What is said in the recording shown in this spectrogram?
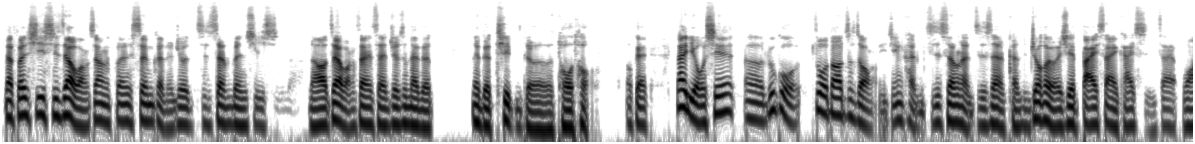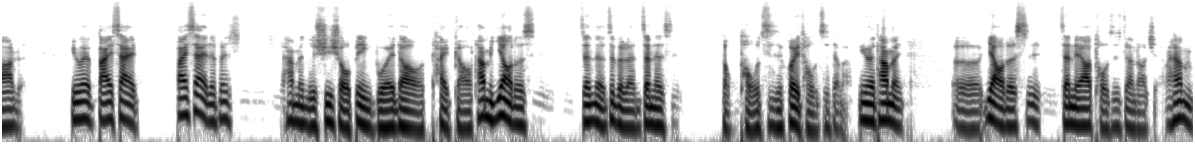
那分析师再往上分升，可能就是资深分析师嘛，然后再往上升就是那个那个 team 的 total。OK，那有些呃，如果做到这种已经很资深、很资深，可能就会有一些掰赛开始在挖人，因为掰赛掰赛的分析师他们的需求并不会到太高，他们要的是真的这个人真的是懂投资、会投资的嘛，因为他们。呃，要的是真的要投资赚到钱，他们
